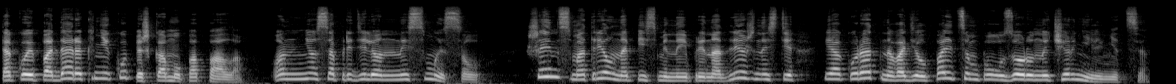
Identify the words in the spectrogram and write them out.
Такой подарок не купишь кому попало. Он нес определенный смысл. Шейн смотрел на письменные принадлежности и аккуратно водил пальцем по узору на чернильнице.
